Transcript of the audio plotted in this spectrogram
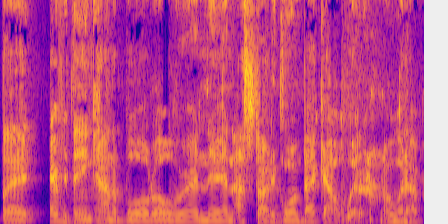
but everything kind of boiled over. And then I started going back out with her or whatever.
